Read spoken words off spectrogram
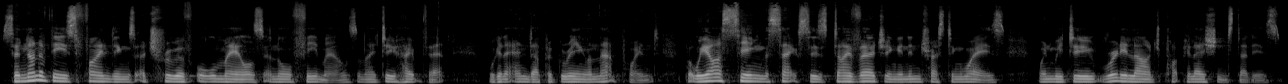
So, none of these findings are true of all males and all females, and I do hope that we're going to end up agreeing on that point. But we are seeing the sexes diverging in interesting ways when we do really large population studies.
